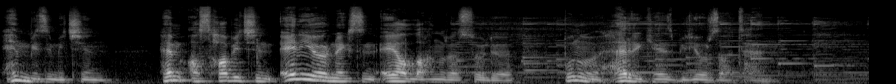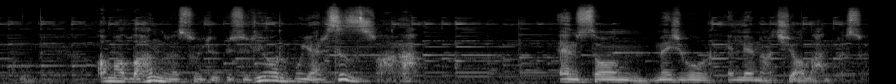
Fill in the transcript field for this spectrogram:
hem bizim için hem ashab için en iyi örneksin ey Allah'ın Resulü. Bunu herkes biliyor zaten. Ama Allah'ın Resulü üzülüyor bu yersiz ısrara. En son mecbur ellerini açıyor Allah'ın Resulü.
